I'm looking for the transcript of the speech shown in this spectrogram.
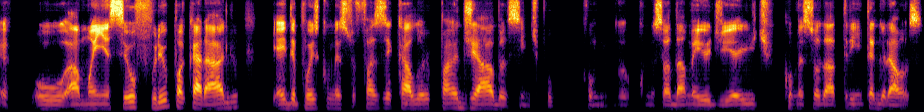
é, o amanheceu frio pra caralho, e aí depois começou a fazer calor pra diabo, assim, tipo, come- começou a dar meio-dia e tipo, começou a dar 30 graus.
